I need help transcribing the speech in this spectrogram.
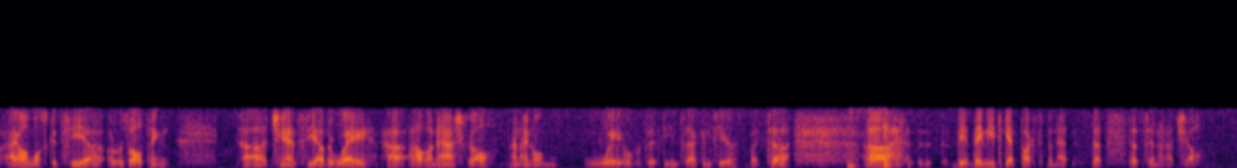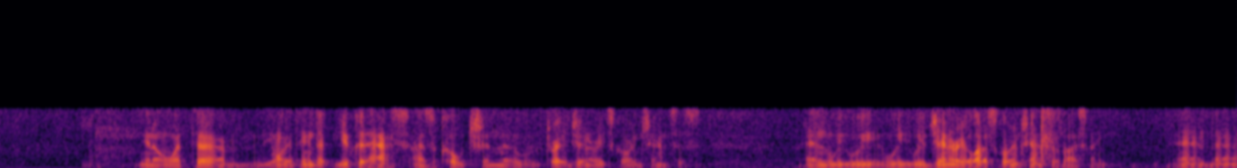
I almost could see a, a resulting uh, chance the other way, uh, a la Nashville. And I know I'm way over 15 seconds here, but uh, uh, they, they need to get pucks to the net. That's that's in a nutshell you know what um, the only thing that you could ask as a coach and uh, try to generate scoring chances and we we we we generated a lot of scoring chances last night and uh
